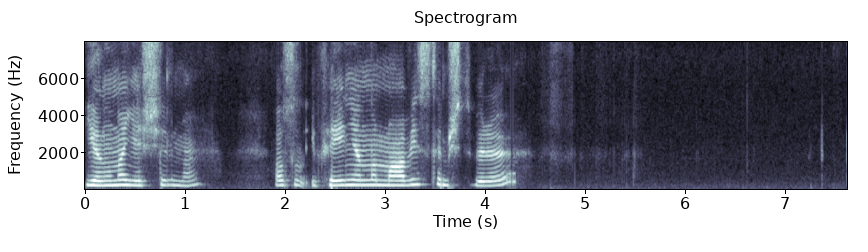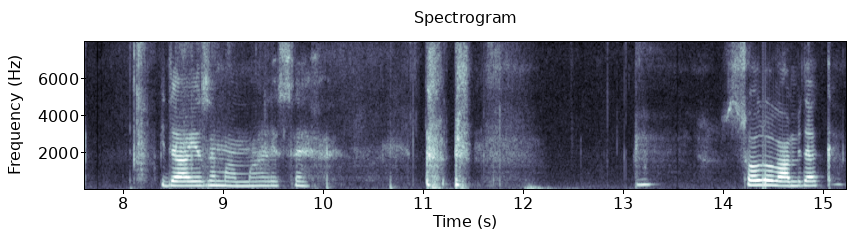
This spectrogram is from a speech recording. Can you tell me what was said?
Yanına yeşil mi? Asıl İpek'in yanına mavi istemişti biri. Bir daha yazamam maalesef. Sol olan bir dakika.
